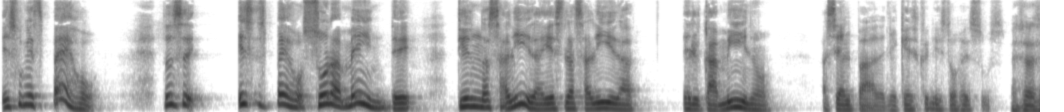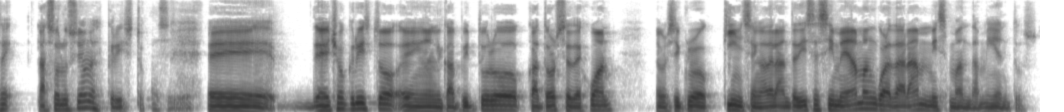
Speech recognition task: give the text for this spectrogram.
Es un espejo entonces, ese espejo solamente tiene una salida y es la salida, el camino hacia el Padre, que es Cristo Jesús. La solución es Cristo. Así es. Eh, de hecho, Cristo en el capítulo 14 de Juan, en el versículo 15 en adelante, dice, si me aman, guardarán mis mandamientos.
